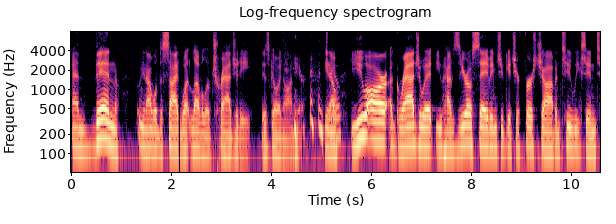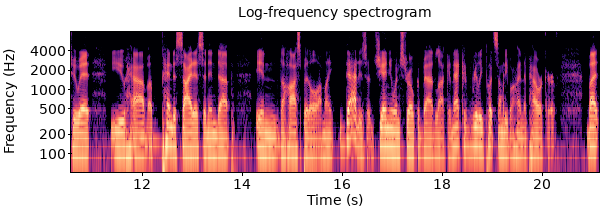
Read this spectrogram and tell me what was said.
and then you know I will decide what level of tragedy is going on here. you know, you are a graduate, you have zero savings, you get your first job and 2 weeks into it, you have appendicitis and end up in the hospital. I'm like that is a genuine stroke of bad luck and that could really put somebody behind the power curve. But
